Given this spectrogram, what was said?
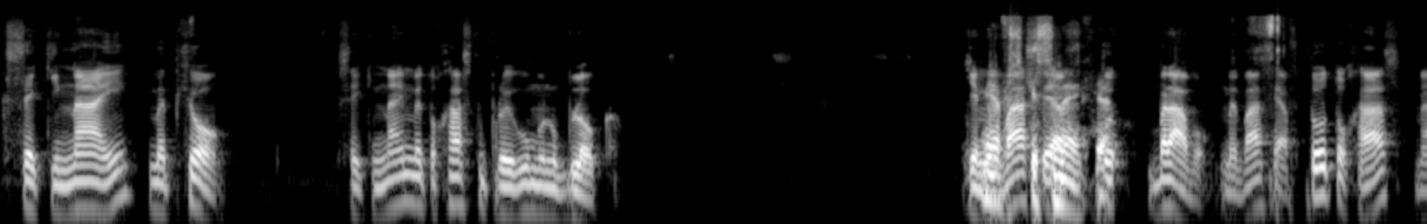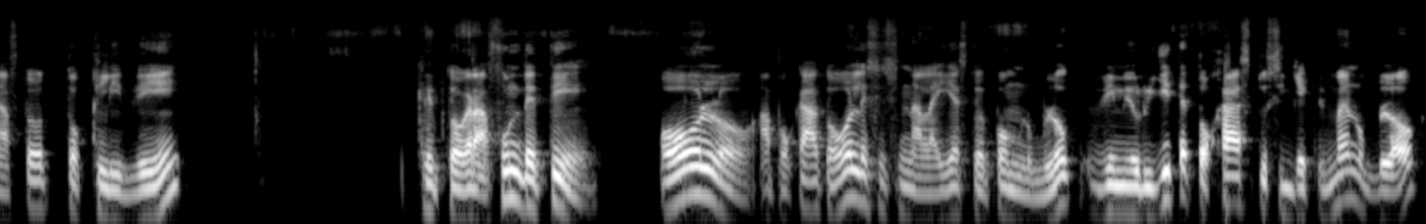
ξεκινάει με ποιο; Ξεκινάει με το hash του προηγούμενου μπλοκ. Και με βάση, αυτό, μπράβο, με βάση αυτό το hash, με αυτό το κλειδί, κρυπτογραφούνται τι; όλο από κάτω, όλες οι συναλλαγές του επόμενου μπλοκ, δημιουργείται το hash του συγκεκριμένου μπλοκ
